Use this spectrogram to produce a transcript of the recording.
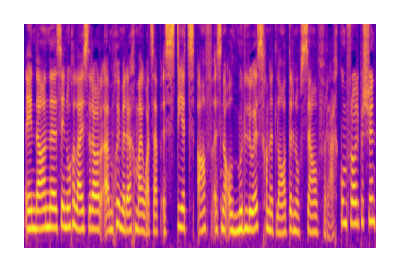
En dan uh, sê nog 'n luisteraar um, goeiemiddag my WhatsApp is steeds af is nou al moedeloos gaan dit later nog self regkom? vra die persoon.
